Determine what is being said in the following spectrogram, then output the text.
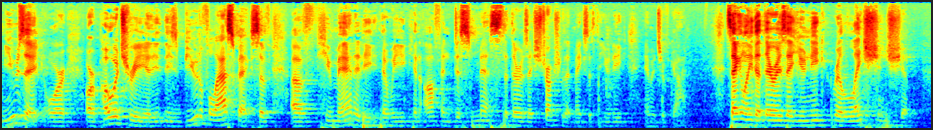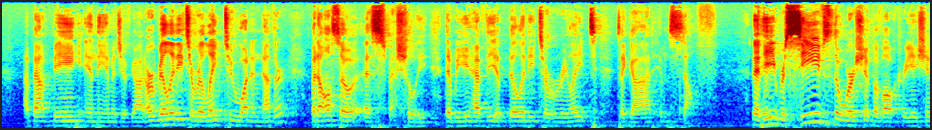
music or, or poetry, uh, these beautiful aspects of, of humanity that we can often dismiss, that there is a structure that makes us the unique image of God. Secondly, that there is a unique relationship about being in the image of God. Our ability to relate to one another, but also, especially, that we have the ability to relate to God Himself that he receives the worship of all creation,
